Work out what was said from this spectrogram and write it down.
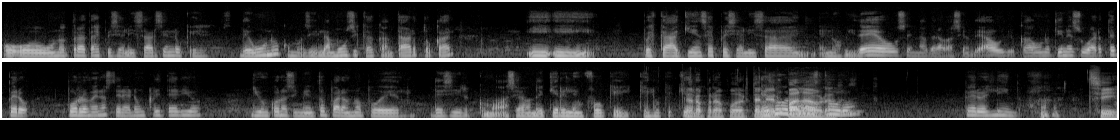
o, o uno trata de especializarse en lo que es de uno, como decir la música, cantar, tocar, y, y pues cada quien se especializa en, en, los videos, en la grabación de audio, cada uno tiene su arte, pero por lo menos tener un criterio y un conocimiento para uno poder decir como hacia dónde quiere el enfoque y qué es lo que quiere. Claro, para poder tener palabras. pero es lindo. Sí,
